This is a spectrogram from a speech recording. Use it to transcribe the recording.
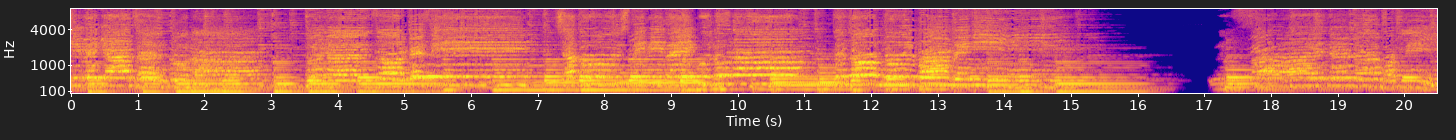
și veghează într-una, până înțoarcă zi, și atunci primi vei cu când Domnul va veni. În seara de nămoșlii,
